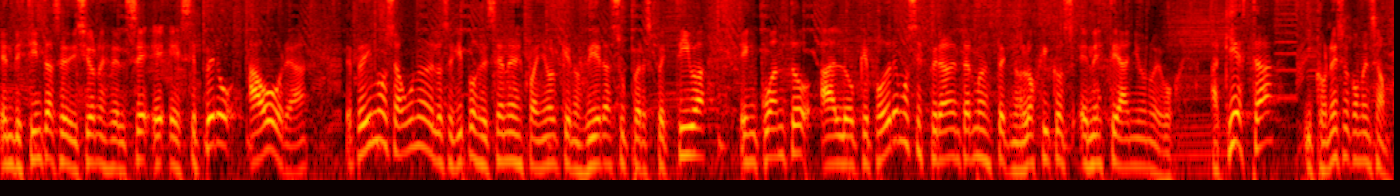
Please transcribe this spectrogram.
en distintas ediciones del CES, pero ahora le pedimos a uno de los equipos de CNN español que nos diera su perspectiva en cuanto a lo que podremos esperar en términos tecnológicos en este año nuevo. Aquí está y con eso comenzamos.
